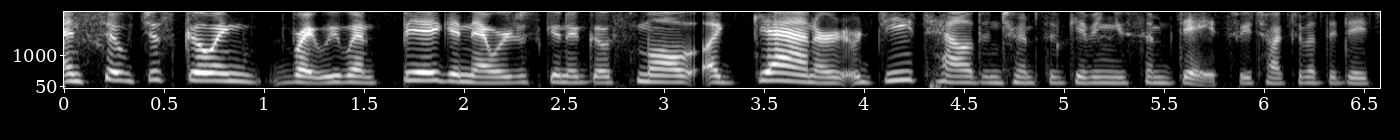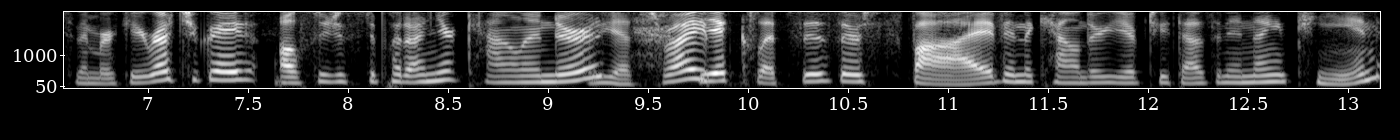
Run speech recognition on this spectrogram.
And so just going, right, we went big and now we're just going to go small again or, or detailed in terms of giving you some dates. We talked about the dates of the Mercury retrograde, also just to put on your calendars. That's right. The eclipses, there's five in the calendar year of 2019.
